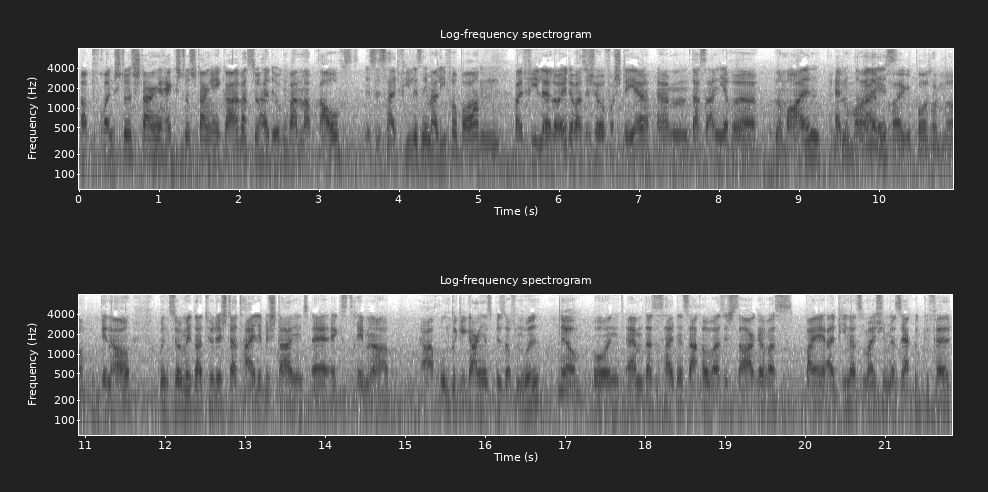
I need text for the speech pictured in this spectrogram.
ob Frontstoßstange, Heckstoßstange, egal was du halt irgendwann mal brauchst, es ist halt vieles nicht mehr lieferbar, Mhm. weil viele Leute, was ich auch verstehe, ähm, das an ihre normalen Wenn die normalen M3s M3 gebaut haben, ja. Genau. Und somit natürlich der Teilebestand äh, extrem na, ja, runtergegangen ist bis auf null. Ja. Und ähm, das ist halt eine Sache, was ich sage, was bei Alpina zum Beispiel mir sehr gut gefällt.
